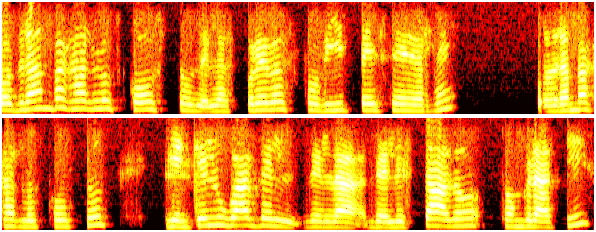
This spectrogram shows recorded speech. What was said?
¿podrán bajar los costos de las pruebas COVID-PCR? ¿Podrán bajar los costos? ¿Y en qué lugar del, de la, del Estado son gratis?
